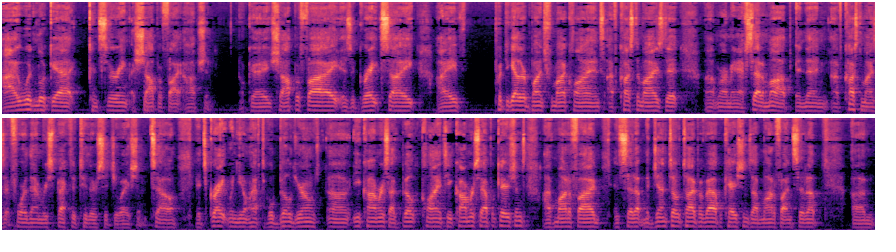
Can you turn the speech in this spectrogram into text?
I would look at considering a Shopify option Okay, Shopify is a great site. I've put together a bunch for my clients. I've customized it, um, or I mean, I've set them up and then I've customized it for them respective to their situation. So it's great when you don't have to go build your own uh, e-commerce. I've built clients' e-commerce applications. I've modified and set up Magento type of applications. I've modified and set up um,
